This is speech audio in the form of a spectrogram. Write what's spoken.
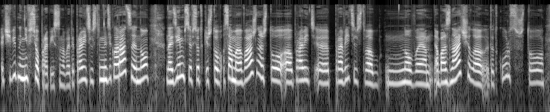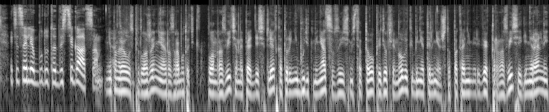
очевидно, не все прописано в этой правительственной декларации, но надеемся все-таки, что самое важное, что править, э, правительство новое обозначило этот курс, что эти цели будут достигаться. Мне понравилось предложение разработать план развития на 5-10 лет, который не будет меняться в зависимости от того, придет ли новый кабинет или нет, чтобы, по крайней мере, вектор развития генеральный,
